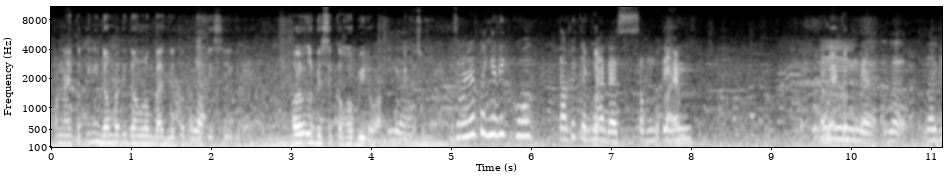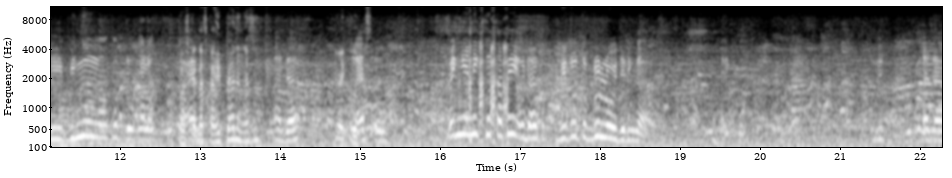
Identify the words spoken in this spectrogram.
Pernah ikut ini dong berarti dong lomba gitu kompetisi gitu. Oh, le- lebih ke hobi doang, Iya. hobi ke suka. sebenarnya pengen ikut tapi karena Ikut ada something UKM? Kan nggak ikut Hmm, UKM? nggak nggak lagi bingung aku tuh kalau Basket UKM FKIP ada nggak sih? ada Nggak ikut. LSO pengen ikut tapi udah ditutup dulu jadi nggak nggak ikut jadi ada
